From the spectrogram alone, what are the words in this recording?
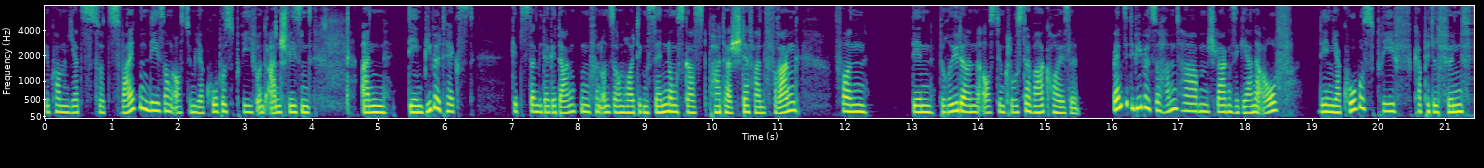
Wir kommen jetzt zur zweiten Lesung aus dem Jakobusbrief und anschließend an den Bibeltext gibt es dann wieder Gedanken von unserem heutigen Sendungsgast Pater Stefan Frank von den Brüdern aus dem Kloster Waghäusel. Wenn Sie die Bibel zur Hand haben, schlagen Sie gerne auf den Jakobusbrief Kapitel 5,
